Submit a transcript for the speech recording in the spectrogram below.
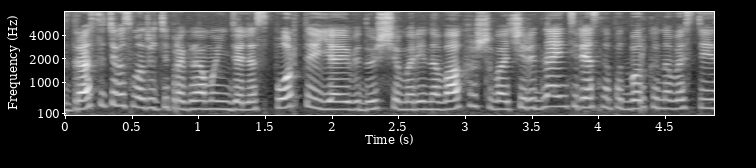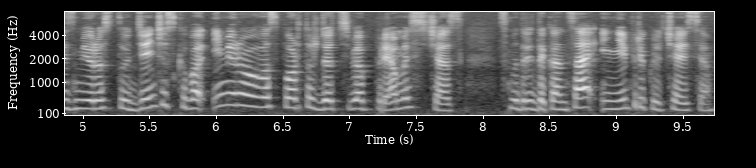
Здравствуйте, вы смотрите программу «Неделя спорта» и я ее ведущая Марина Вахрушева. Очередная интересная подборка новостей из мира студенческого и мирового спорта ждет тебя прямо сейчас. Смотри до конца и не переключайся.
